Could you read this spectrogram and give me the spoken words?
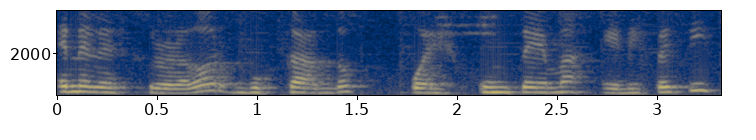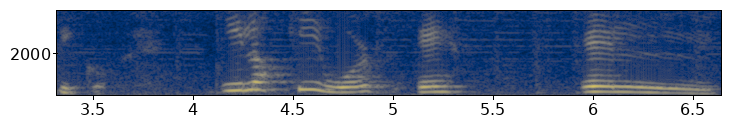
en el explorador buscando pues un tema en específico. Y los keywords es el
